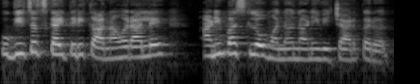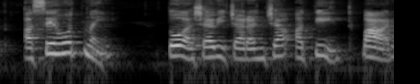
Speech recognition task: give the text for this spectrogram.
उगीच काहीतरी कानावर आले आणि बसलो मनन आणि विचार करत. असे होत नाही. तो अशा विचारांच्या अतीत पार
